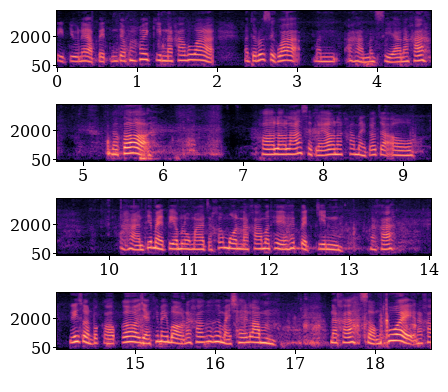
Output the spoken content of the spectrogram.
ติดอยู่เนี่ยเป็ดมันจะไม่ค่อยกินนะคะ เพราะว่ามันจะรู้สึกว่ามันอาหารมันเสียนะคะ แล้วก็ พอเราล้างเสร็จแล้วนะคะใหม่ก็จะเอาอาหารที่ใหม่เตรียมลงมาจากข้างบนนะคะ มาเทให้เป็ดกินนะคะนี่ส่วนประกอบก็อย่างที่ไม่บอกนะคะ ก็คือหมายใช้ลำนะคะสองถ้วยนะคะ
